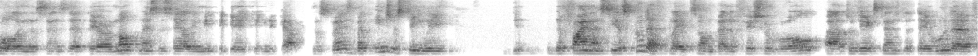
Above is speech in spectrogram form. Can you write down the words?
role in the sense that they are not necessarily mitigating the capital constraints, but interestingly, the, financiers could have played some beneficial role uh, to the extent that they would have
